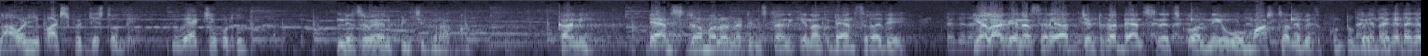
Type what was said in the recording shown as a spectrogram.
లావణ్య పార్టిసిపేట్ చేస్తుంది. నువ్వు యాక్ట్ చేయకూడదు? నిజమే అనిపించింది నాకు. కానీ డాన్స్ డ్రామాలో నటించడానికి నాకు డాన్సర్ అదే ఎలాగైనా సరే అర్జెంట్గా డాన్స్ నేర్చుకోవాలని ఓ వెతుక్కుంటూ తగ బయలుదేరాను. తగ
